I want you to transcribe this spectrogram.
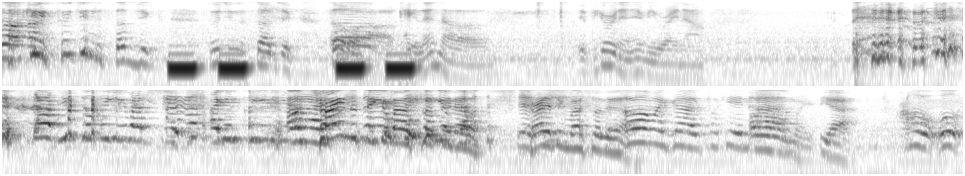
long. Okay, switching the subject. Switching the subject. So, uh, okay, Len, uh, if you're in an interview right now. Stop! You're still thinking about shit. I can see it in your I'm eyes trying to think about something about else. shit. Trying to think about something else. Oh my god, fucking. Oh um, my, yeah. Oh well,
